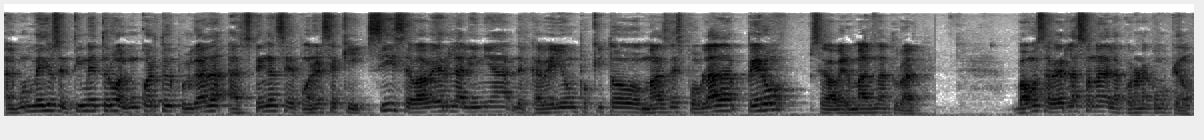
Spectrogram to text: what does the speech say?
algún medio centímetro, algún cuarto de pulgada, absténganse de ponerse aquí. Sí, se va a ver la línea del cabello un poquito más despoblada, pero se va a ver más natural. Vamos a ver la zona de la corona cómo quedó.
